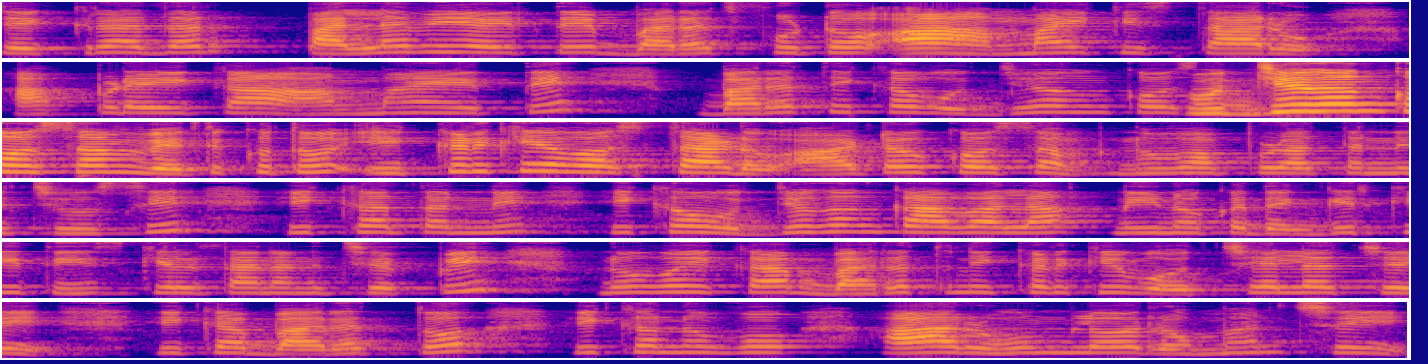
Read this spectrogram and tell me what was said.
చక్రధర్ పల్లవి అయితే భరత్ ఫోటో ఆ అమ్మాయికి ఇస్తారు. అప్పుడే ఇక ఆ అమ్మాయి అయితే భరత్ ఇక ఉద్యోగం కోసం ఉద్యోగం కోసం వెతుకుతూ ఇక్కడికే వస్తాడు ఆటో కోసం. నువ్వు అప్పుడు అతన్ని చూసి ఇక అతన్ని ఇక ఉద్యోగం కావాలా? నేను ఒక దగ్గరికి తీసుకెళ్తానని చెప్పి నువ్వు ఇక భరత్ని ఇక్కడికి వచ్చేలా చెయ్యి. ఇక భరత్తో ఇక నువ్వు ఆ రూమ్లో రొమాన్స్ చెయ్యి.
